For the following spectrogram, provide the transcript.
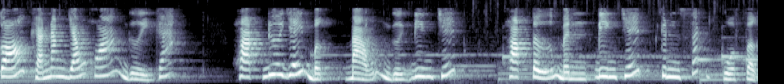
Có khả năng giáo hóa người khác, hoặc đưa giấy mực bảo người biên chép hoặc tự mình biên chép kinh sách của phật,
